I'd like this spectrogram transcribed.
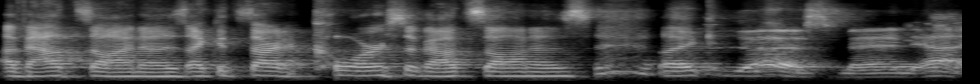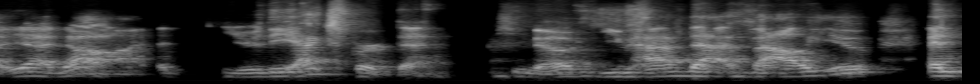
about saunas. I could start a course about saunas. Like, yes, man. Yeah, yeah. No, you're the expert then. You know, you have that value. And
